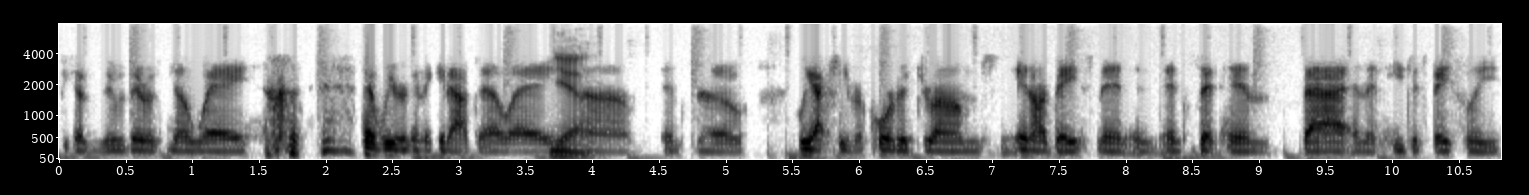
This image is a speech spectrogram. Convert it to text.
because there, was- there was no way that we were going to get out to LA. Yeah. um, and so we actually recorded drums in our basement and, and sent him that, and then he just basically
